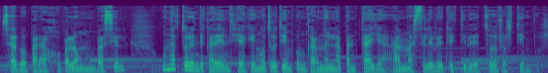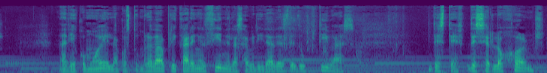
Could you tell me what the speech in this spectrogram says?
salvo para Hopalong Basil, un actor en decadencia que en otro tiempo encarnó en la pantalla al más célebre detective de todos los tiempos. Nadie como él, acostumbrado a aplicar en el cine las habilidades deductivas de, este, de Sherlock Holmes,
